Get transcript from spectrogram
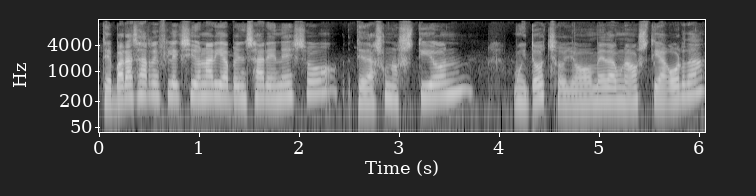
te paras a reflexionar y a pensar en eso, te das un ostión muy tocho. Yo me da una hostia gorda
